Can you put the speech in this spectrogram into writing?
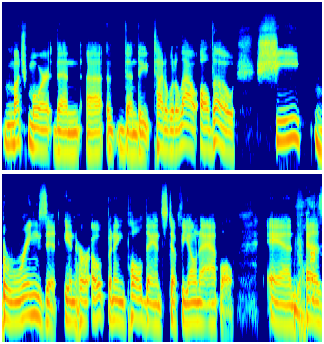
much more than uh than the title would allow, although she brings it in her opening pole dance to Fiona Apple. And as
